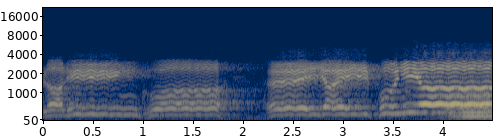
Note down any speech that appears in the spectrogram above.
la lingua ei ei pugni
